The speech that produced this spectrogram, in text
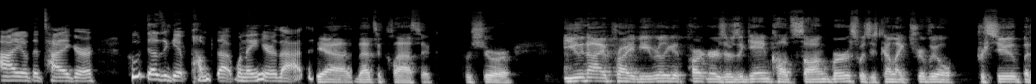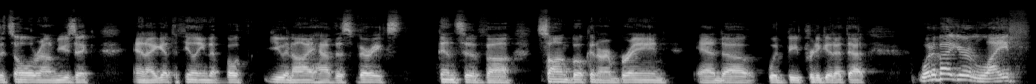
Eye of the Tiger. Who doesn't get pumped up when they hear that? Yeah, that's a classic for sure. You and I probably be really good partners. There's a game called Songburst, which is kind of like Trivial Pursuit, but it's all around music. And I get the feeling that both you and I have this very extensive uh, songbook in our brain and uh, would be pretty good at that. What about your life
